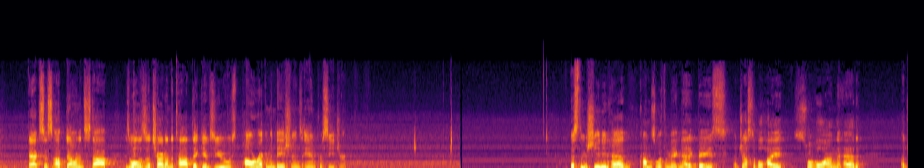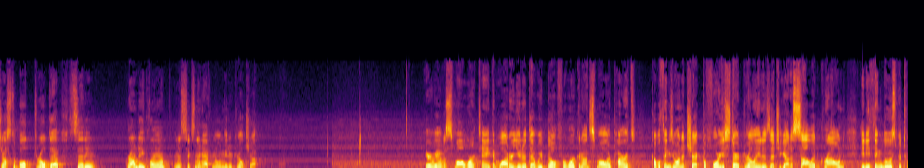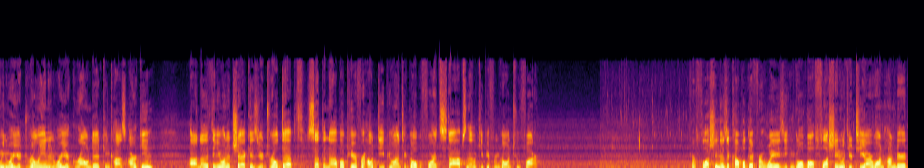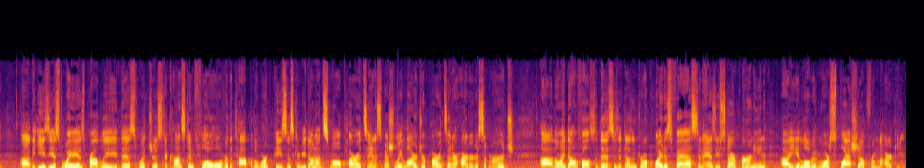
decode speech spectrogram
axis up, down, and stop, as well as a chart on the top that gives you power recommendations and procedure. This the machining head, comes with a magnetic base, adjustable height, swivel on the head, adjustable drill depth setting, grounding clamp, and a 6.5 millimeter drill chuck. Here we have a small work tank and water unit that we built for working on smaller parts. A couple things you want to check before you start drilling is that you got a solid ground. Anything loose between where you're drilling and where you're grounded can cause arcing. Uh, another thing you want to check is your drill depth. Set the knob up here for how deep you want it to go before it stops and that'll keep you from going too far. For flushing, there's a couple different ways you can go about flushing with your TR100. Uh, the easiest way is probably this with just a constant flow over the top of the workpiece. This can be done on small parts and especially larger parts that are harder to submerge. Uh, the only downfalls to this is it doesn't drill quite as fast and as you start burning uh, you get a little bit more splash up from the arcing.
